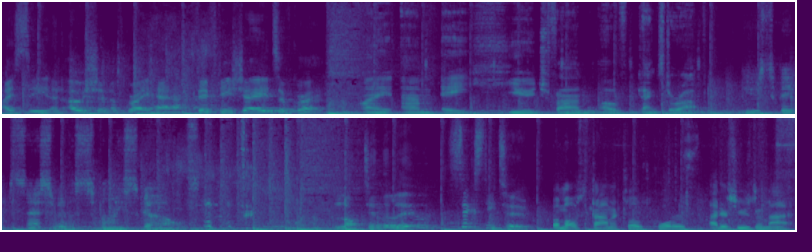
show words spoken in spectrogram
I see an ocean of grey hair, 50 shades of grey. I am a huge fan of gangster rap. I used to be obsessed with the Spice Girls. Locked in the loo, 62. But most of the time in close quarters, I just use a knife.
